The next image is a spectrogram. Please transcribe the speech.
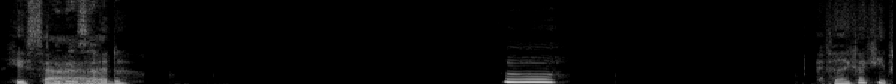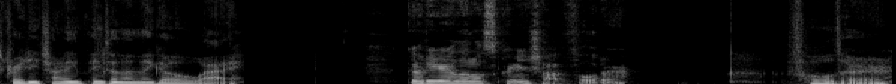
He said, "Uh, I feel like I keep screenshotting things and then they go away. Go to your little screenshot folder. Folder.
